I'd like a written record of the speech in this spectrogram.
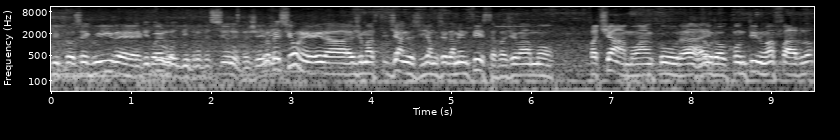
di proseguire. Perché quello... tu di professione facevi? Professione era diciamo, artigiano, diciamo seramentista, facevamo, facciamo ancora, ah, ecco. continuano a farlo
